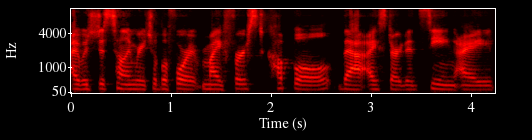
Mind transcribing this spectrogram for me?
I was just telling Rachel before my first couple that I started seeing I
